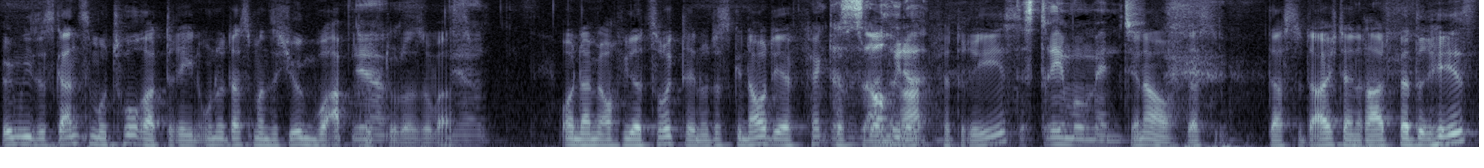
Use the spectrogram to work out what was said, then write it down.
irgendwie das ganze Motorrad drehen, ohne dass man sich irgendwo abdrückt Ja, oder sowas? ja. Und dann auch wieder zurückdrehen. Und das ist genau der Effekt, Das dass du auch dein wieder Rad verdrehst. das Drehmoment. Genau, dass, dass du dadurch dein Rad verdrehst,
